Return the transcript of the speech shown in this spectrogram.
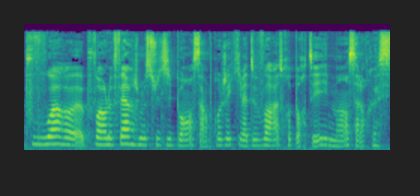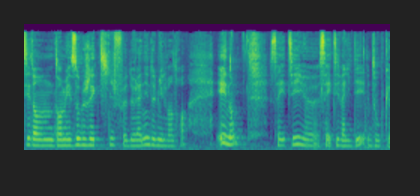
pouvoir pouvoir le faire. Je me suis dit bon c'est un projet qui va devoir être reporté, mince alors que c'était dans, mes objectifs de l'année 2023 et non ça a été ça a été validé donc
